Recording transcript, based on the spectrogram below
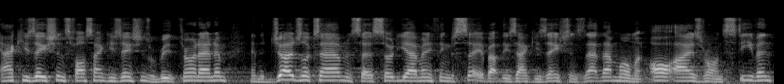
accusations, false accusations, were being thrown at him. And the judge looks at him and says, So, do you have anything to say about these accusations? And at that moment, all eyes were on Stephen.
